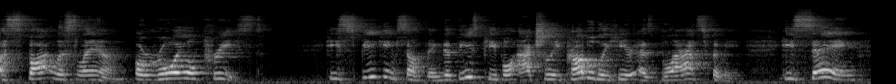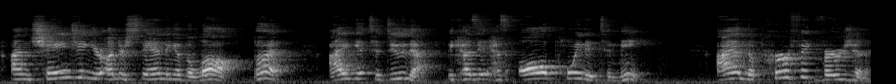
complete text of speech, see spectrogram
a spotless lamb, a royal priest. He's speaking something that these people actually probably hear as blasphemy. He's saying, I'm changing your understanding of the law, but I get to do that because it has all pointed to me. I am the perfect version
